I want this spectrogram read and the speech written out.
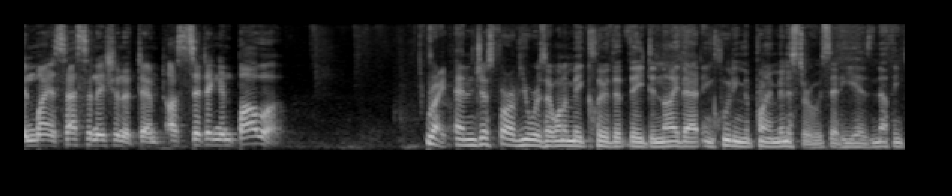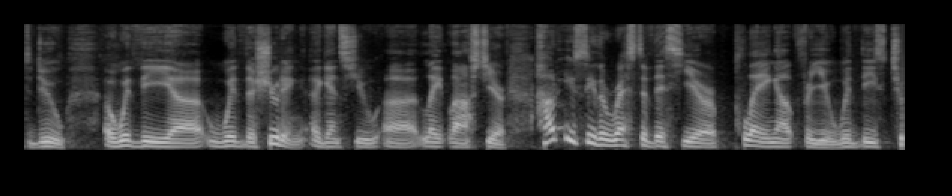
in my assassination attempt are sitting in power. Has nothing to shoring against you like last year her rest of this year plug for this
